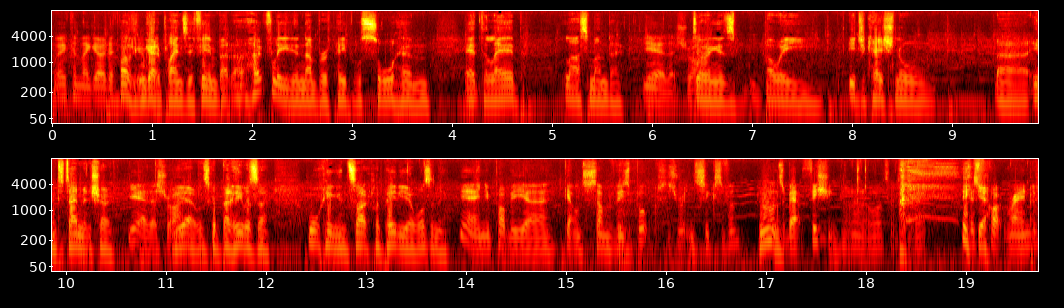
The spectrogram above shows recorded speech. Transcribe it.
where can they go to? Well, they can go to Plains FM, but uh, hopefully a number of people saw him at the lab last Monday Yeah, that's right. doing his Bowie educational uh, entertainment show. Yeah, that's right. Yeah, it was good. But he was a walking encyclopedia, wasn't he? Yeah, and you probably uh, get onto some of his books. He's written six of them. Hmm. One's about fishing. I don't know what that's about. It's Yeah. quite random.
